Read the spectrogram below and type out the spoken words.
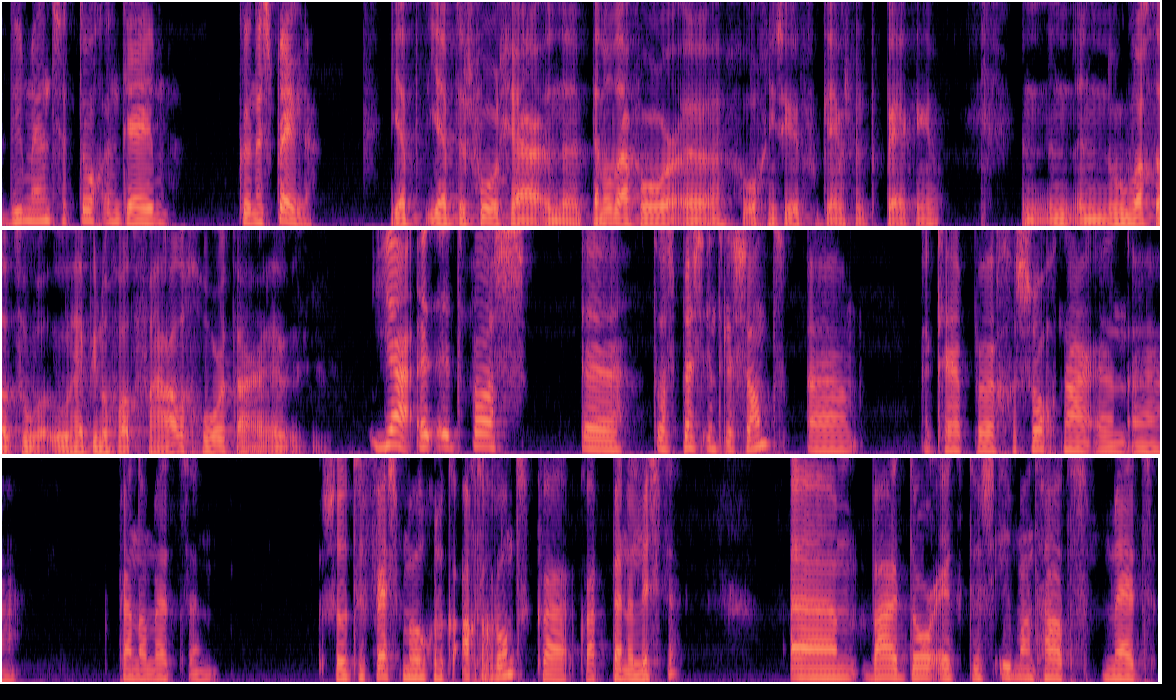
die mensen toch een game kunnen spelen? Je hebt, je hebt dus vorig jaar een uh, panel daarvoor uh, georganiseerd voor games met beperkingen. En, hoe was dat? Hoe, heb je nog wat verhalen gehoord daar? Ja, het, het was, het was best interessant. Ehm, ik heb gezocht naar een panel met een zo divers mogelijke achtergrond qua, qua panelisten. Um, waardoor ik dus iemand had met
